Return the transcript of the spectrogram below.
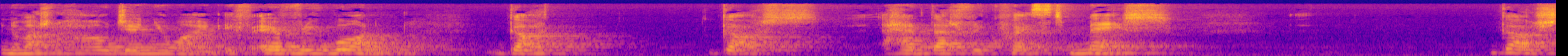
no matter how genuine, if everyone got got had that request met, gosh,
